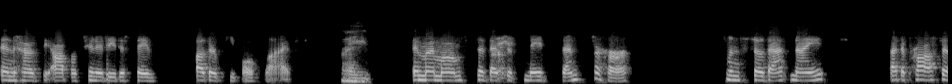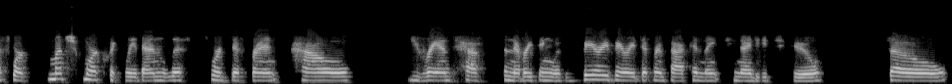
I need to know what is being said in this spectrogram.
and has the opportunity to save other people's lives. Right. And my mom said that just made sense to her. And so that night, uh, the process worked much more quickly then. Lists were different. How you ran tests and everything was very, very different back in 1992. So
